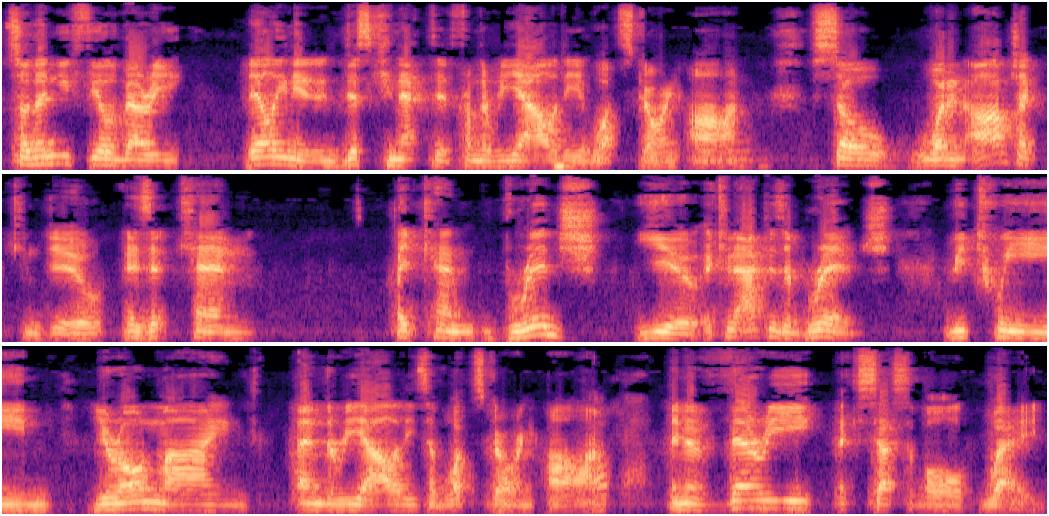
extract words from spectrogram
So then you feel very alienated and disconnected from the reality of what's going on. So what an object can do is it can it can bridge you, it can act as a bridge between your own mind and the realities of what's going on Okay. In a very accessible way.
